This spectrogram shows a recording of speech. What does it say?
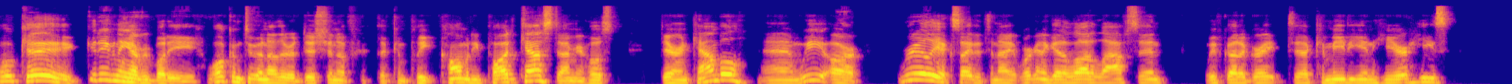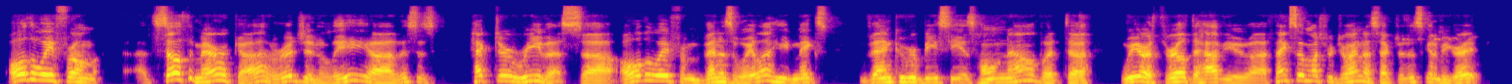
Okay, good evening, everybody. Welcome to another edition of the Complete Comedy Podcast. I'm your host, Darren Campbell, and we are really excited tonight. We're going to get a lot of laughs in. We've got a great uh, comedian here. He's all the way from uh, South America originally. Uh, this is Hector Rivas, uh, all the way from Venezuela. He makes Vancouver, BC his home now, but uh, we are thrilled to have you. Uh, thanks so much for joining us, Hector. This is going to be great.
